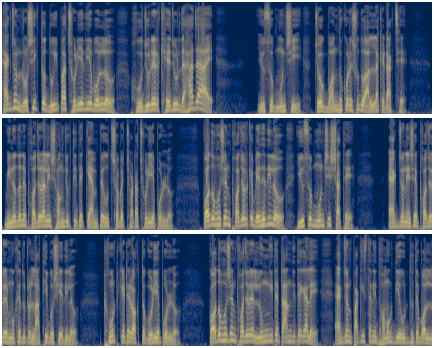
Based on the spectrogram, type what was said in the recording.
একজন রসিক তো দুই পা ছড়িয়ে দিয়ে বলল, হুজুরের খেজুর দেখা যায়? ইউসুফ মুন্সি চোখ বন্ধ করে শুধু আল্লাহকে ডাকছে। বিনোদনে ফজর আলীর সংযুক্তিতে ক্যাম্পে উৎসবের ছটা ছড়িয়ে পড়ল। কদম হোসেন ফজরকে বেঁধে দিল ইউসুফ মুন্সির সাথে। একজন এসে ফজরের মুখে দুটো লাথি বসিয়ে দিল। ঠোঁট কেটে রক্ত গড়িয়ে পড়ল। কদম হোসেন ফজরের লুঙ্গিতে টান দিতে গেলে একজন পাকিস্তানি ধমক দিয়ে উর্ধুতে বলল,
